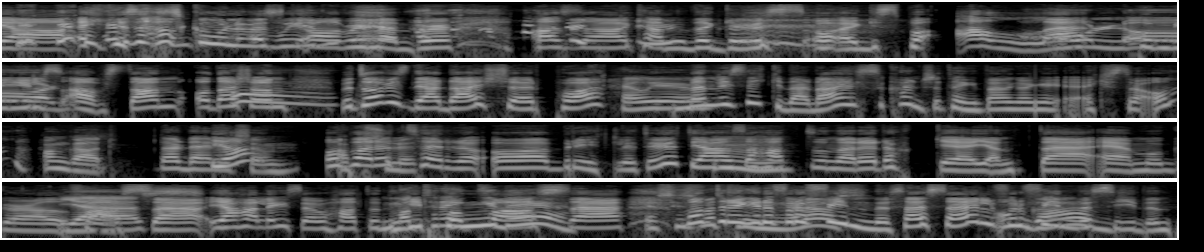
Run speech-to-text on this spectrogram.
Ja, ikke sant? Skolevesken. We all remember. Altså Canada Goose og Uggs på alle Oh, på mils avstand. Og det er sånn, Oh. vet du hva, hvis det er deg, kjør på. Yeah. Men hvis ikke det er deg, så kanskje tenk deg en gang ekstra om. On God. Det er det, Ja, liksom. Og bare Absolutt. tørre å bryte litt ut. Jeg har også Mm. hatt sånn rockejente, emo-girl-fase. Yes. Jeg har liksom hatt en hiphop-fase. Man, Man trenger det for å finne seg selv, for Oh å finne sin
